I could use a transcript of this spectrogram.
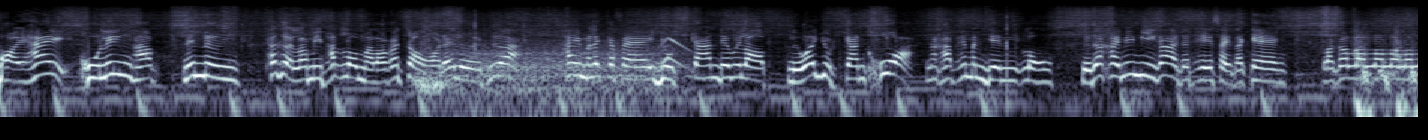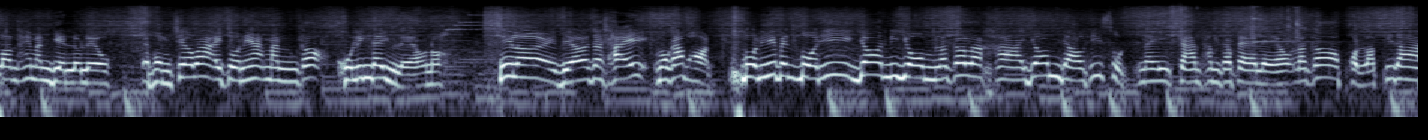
ปล่อยให้คูลิ่งครับนิดนึง ถ้าเกิดเรามีพัดลมอะเราก็จ่อได้เลย เพื่อให้เมล็ดกาแฟหยุดการเดเวล o อปหรือว่าหยุดการคั่วนะครับให้มันเย็นลง หรือถ้าใครไม่มีก็อาจจะเทใส่ตะแกรงแล้วก็ร่อนร่อนร่อนให้มันเย็นเร็วๆ แต่ผมเชื่อว่าไอ้ตัวนี้มันก็คูลิ่งได้อยู่แล้วเนาะนี่เลย เดี๋ยวเราจะใช้โมกาพอตตัวนี้เป็นตัวที่ยอดนิยม แล้วก็ราคาย่อมเยาที่สุดในการทำกาแฟแล้ว แล้วก็ผลลัพธ์ที่ได้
